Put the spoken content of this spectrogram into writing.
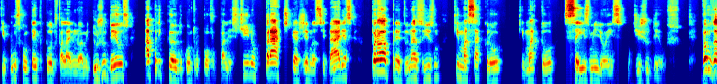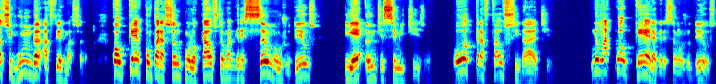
que buscam o tempo todo falar em nome dos judeus, aplicando contra o povo palestino práticas genocidárias próprias do nazismo, que massacrou, que matou 6 milhões de judeus. Vamos à segunda afirmação. Qualquer comparação com o Holocausto é uma agressão aos judeus e é antissemitismo. Outra falsidade. Não há qualquer agressão aos judeus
